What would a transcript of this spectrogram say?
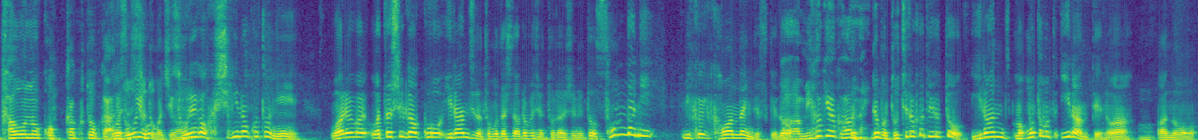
顔の骨格とかどういうとこ違うそれが不思議なことに我々私がこうイラン人の友達とアラブ人の友達を見るとそんなに見かけ変わんないんですけどあ見かけは変わんない。でもどちらかというとイランまあもともとイランっていうのは、うん。あの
